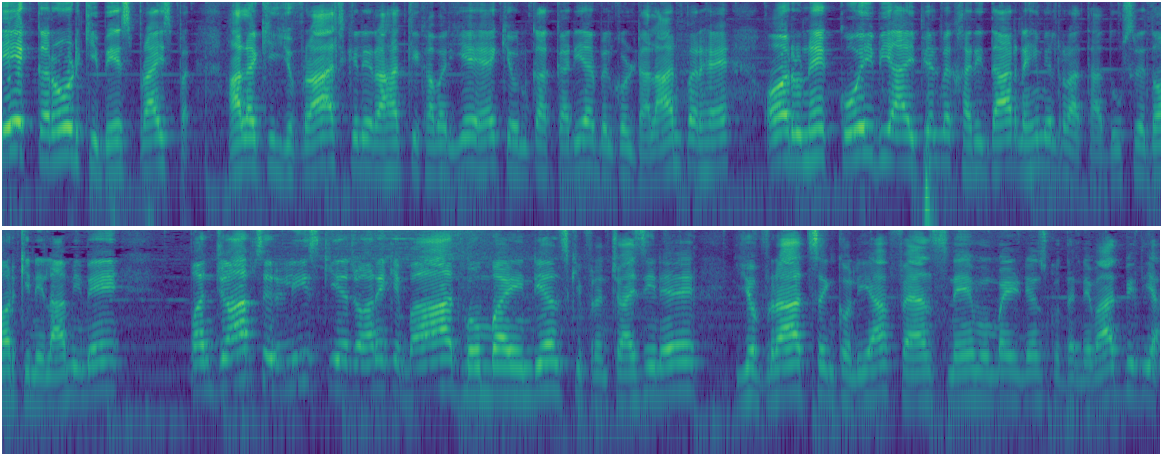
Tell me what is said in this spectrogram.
एक करोड़ की बेस प्राइस पर। हालाँकि युवराज के लिए राहत की खबर यह है कि उनका करियर बिल्कुल ढलान पर है और उन्हें कोई भी आईपीएल में खरीदार नहीं मिल रहा था। दूसरे दौर की नीलामी में पंजाब से रिलीज़ किए जाने के बाद मुंबई इंडियंस की फ्रेंचाइजी ने युवराज सिंह को लिया। फैंस ने मुंबई इंडियंस को धन्यवाद भी दिया।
